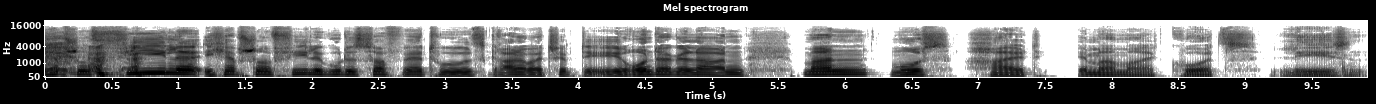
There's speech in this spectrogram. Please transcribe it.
ich habe schon viele, ich habe schon viele gute Software-Tools, gerade bei chip.de runtergeladen. Man muss halt immer mal kurz lesen.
